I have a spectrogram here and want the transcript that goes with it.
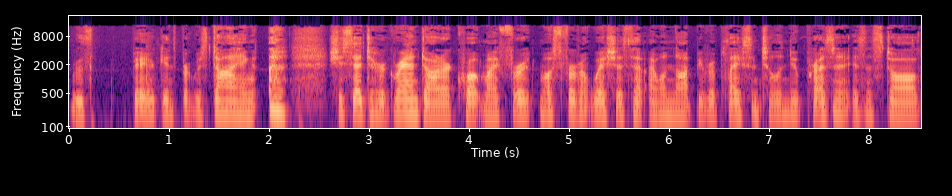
Ruth Bader Ginsburg was dying, she said to her granddaughter, quote, my fir- most fervent wish is that I will not be replaced until a new president is installed.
